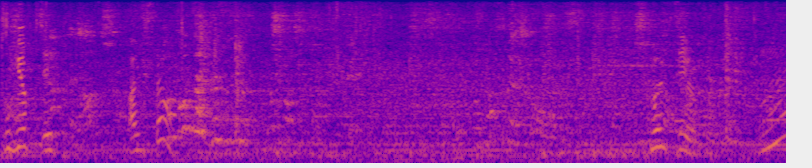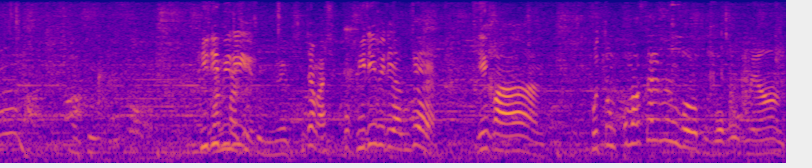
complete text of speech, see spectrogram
두 귀엽지? 맛있어. 맛있지? 음. 아, 그 비리비리. 진짜 맛있고 비리비리한 게 얘가 보통 꼬막 삶은 거 먹으면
